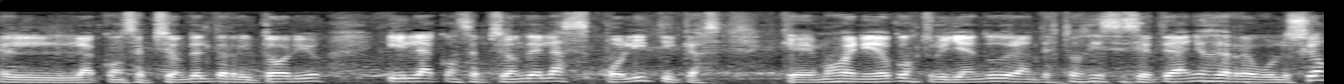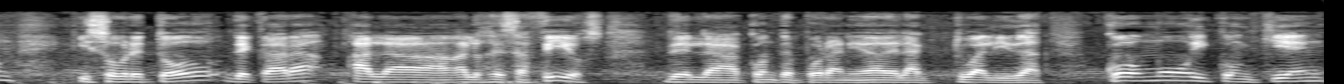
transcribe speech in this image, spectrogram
la concepción del territorio y la concepción de las políticas que hemos venido construyendo durante estos 17 años de revolución y sobre todo de cara a, a los desafíos de la contemporaneidad, de la actualidad. Cómo y con quién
